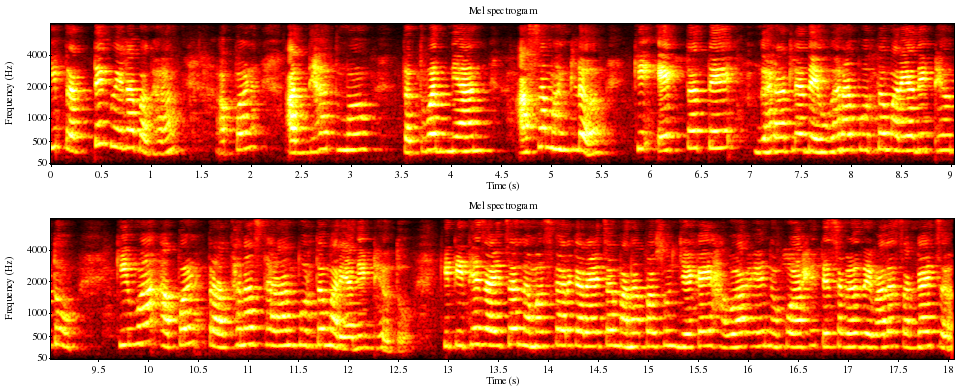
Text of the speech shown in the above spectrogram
की प्रत्येक वेळेला बघा आपण अध्यात्म तत्त्वज्ञान असं म्हटलं की एक तर ते घरातल्या देवघरापुरतं मर्यादित ठेवतो किंवा आपण प्रार्थना स्थळांपुरतं मर्यादित ठेवतो. की तिथे जायचं नमस्कार करायचं मनापासून जे काही हवं आहे नको आहे ते सगळं देवाला सांगायचं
